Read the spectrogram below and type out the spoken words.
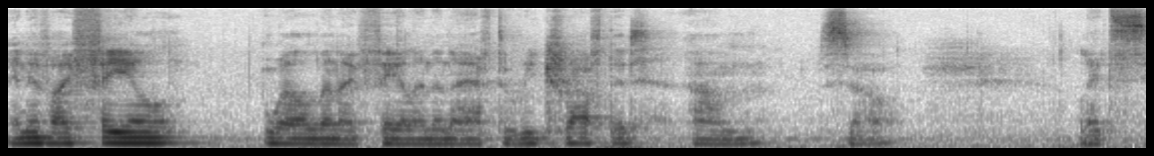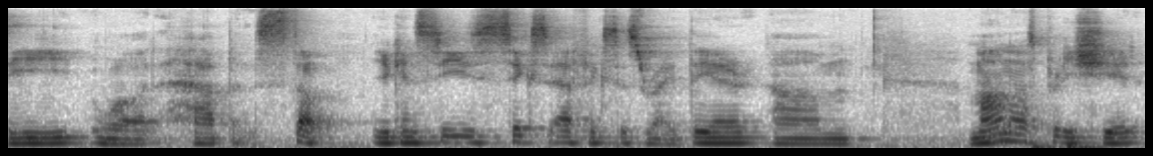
And if I fail, well, then I fail and then I have to recraft it. Um, so let's see what happens. So you can see six affixes right there. Um, mana is pretty shit,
